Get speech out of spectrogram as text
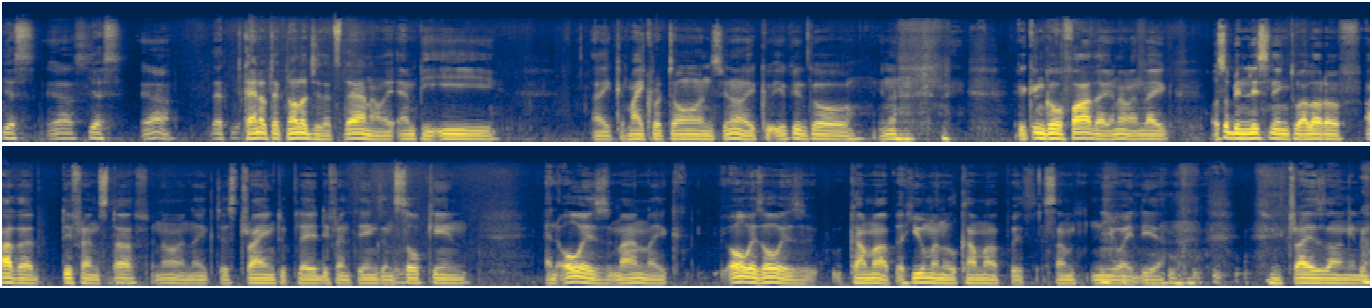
yes, yes yes. yeah that kind of technology that's there now like mpe like microtones you know you could, you could go you know you can go farther you know and like also been listening to a lot of other different stuff you know and like just trying to play different things and soak in. And always man like always always come up a human will come up with some new idea. Try a song and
